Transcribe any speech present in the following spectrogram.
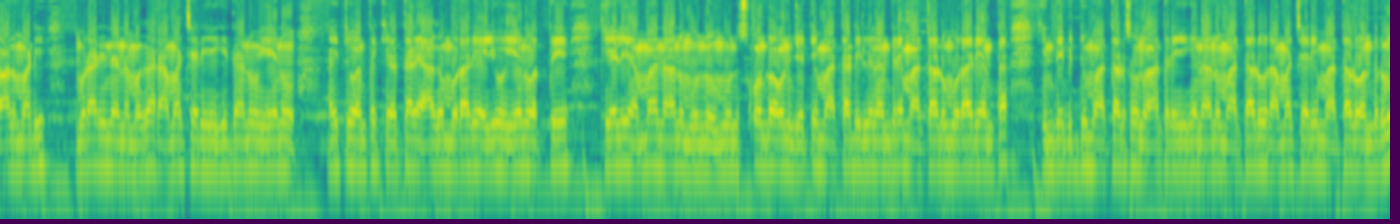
ಕಾಲ್ ಮಾಡಿ, ಮುರಾರಿ ನನ್ನ ಮಗ ರಾಮಾಚಾರಿ ಹೇಗಿದ್ದಾನು, ಏನು ಆಯಿತು ಅಂತ ಕೇಳ್ತಾಳೆ. ಆಗ ಮುರಾರಿ, ಅಯ್ಯೋ, ಏನು ಅತ್ತೆ? ಹೇಳಿ, ಅಮ್ಮ, ನಾನು ಮುನ್, ಮುನಿಸ್ಕೊಂಡು ಅವನ ಜೊತೆ ಮಾತಾಡಿಲ್ಲ ಅಂದರೆ ಮಾತಾಡು ಮುರಾರಿ ಅಂತ ಹಿಂದೆ ಬಿದ್ದು ಮಾತಾಡ್ಸೋನು. ಆದರೆ ಈಗ ನಾನು ಮಾತಾಡು, ರಾಮಾಚಾರಿ ಮಾತಾಡು ಅಂದ್ರೂ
